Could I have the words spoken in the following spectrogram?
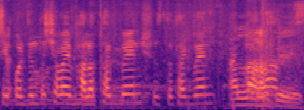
সে পর্যন্ত সবাই ভালো থাকবেন সুস্থ থাকবেন। আল্লাহ হাফেজ।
